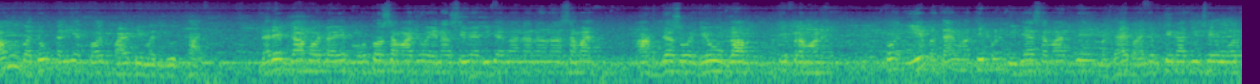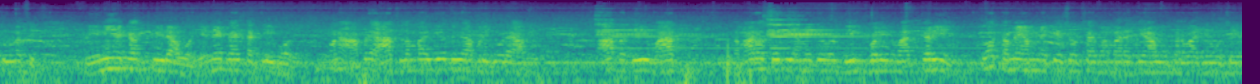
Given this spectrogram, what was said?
આવું બધું કરીએ તો જ પાર્ટી મજબૂત થાય. દરેક ગામ એટલે એક મોટો સમાજ હોય, એના સિવાય બીજા નાના નાના સમાજ, આઠ દસ હોય જેવું ગામ એ પ્રમાણે. તો એ બધામાંથી પણ બીજા સમાજને બધાય ભાજપથી રાજી છે એવું હોતું નથી. એની એક કાંઈક પીડા હોય, એને કાંઈ તકલીફ હોય. પણ આપણે હાથ લંબાવીએ તો એ આપણી જોડે આવે. આ બધી વાત તમારા સુધી અમે જો દિલ ખોલીને વાત કરીએ, તો તમે અમને કહેશો સાહેબ, અમારે ત્યાં આવું કરવા જેવું છે.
